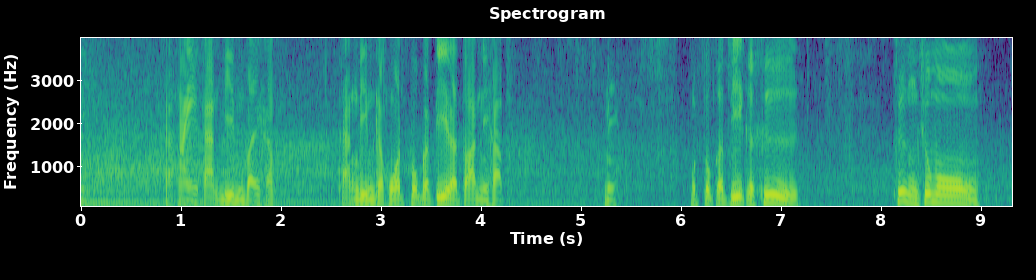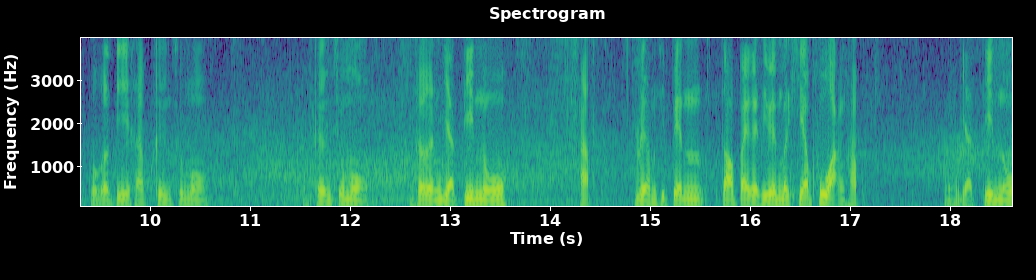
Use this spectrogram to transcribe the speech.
นี่ก็ให้ทางดินไปครับทางดินกับโฮดปกติละตอนนี้ครับนี่โฮดปกติก็คือ รึ่งชั่วโมง ปกติครับครึ่งชั่วโมงครึ่งชั่วโมงก็เอินอย่าตีนหนูครับเริ่อมที่เป็นต่อไปก็ที่เป็นมะเขือพ่วงครับอย่าตีนหนู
